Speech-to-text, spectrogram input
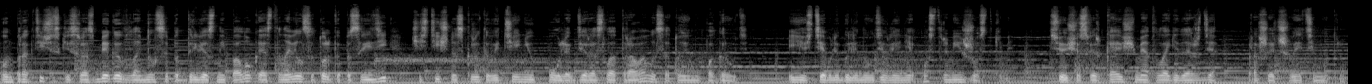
он практически с разбега вломился под древесный полог и остановился только посреди частично скрытого тенью поля, где росла трава высотой ему по грудь. Ее стебли были на удивление острыми и жесткими, все еще сверкающими от влаги дождя, прошедшего этим утром.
